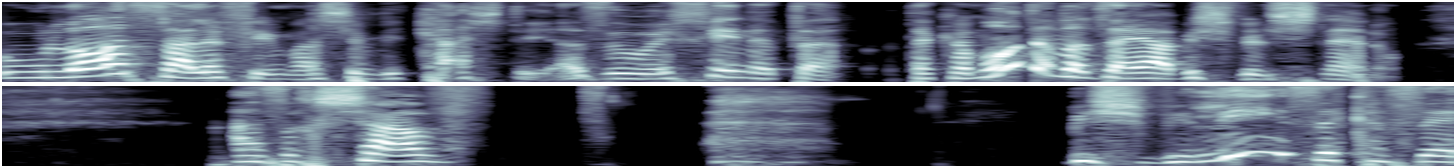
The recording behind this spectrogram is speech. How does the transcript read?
הוא לא עשה לפי מה שביקשתי, אז הוא הכין את, ה, את הכמות, אבל זה היה בשביל שנינו. אז עכשיו, בשבילי זה כזה,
